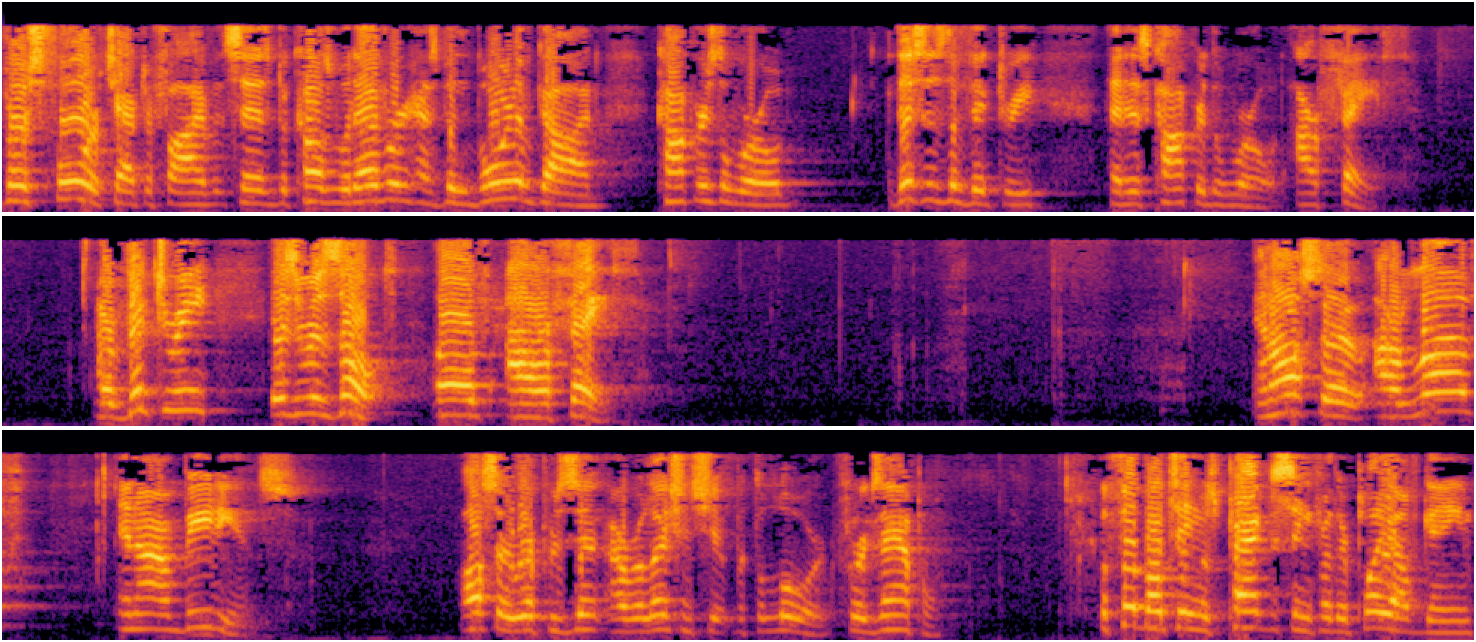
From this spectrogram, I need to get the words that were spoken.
verse 4 of chapter 5, it says, Because whatever has been born of God conquers the world, this is the victory that has conquered the world, our faith. Our victory is a result of our faith. And also, our love and our obedience also represent our relationship with the Lord. For example, a football team was practicing for their playoff game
